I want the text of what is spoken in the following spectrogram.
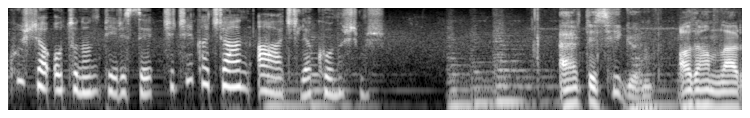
kuşa otunun perisi çiçek açan ağaçla konuşmuş. Ertesi gün adamlar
